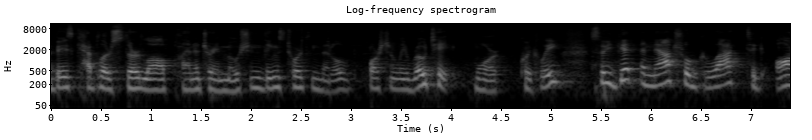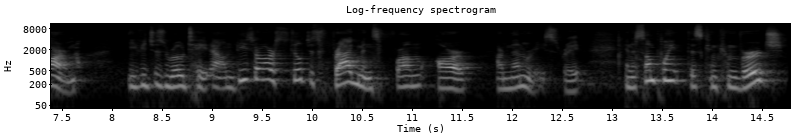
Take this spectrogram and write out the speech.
obeys Kepler's third law of planetary motion. Things towards the middle proportionally rotate more quickly. So you get a natural galactic arm if you just rotate out. And these are still just fragments from our, our memories, right? And at some point, this can converge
